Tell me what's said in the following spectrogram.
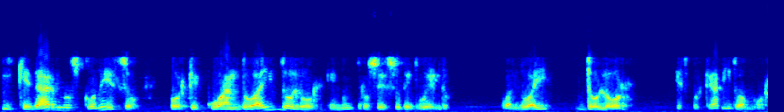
y quedarnos con eso, porque cuando hay dolor en un proceso de duelo, cuando hay dolor, es porque ha habido amor,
